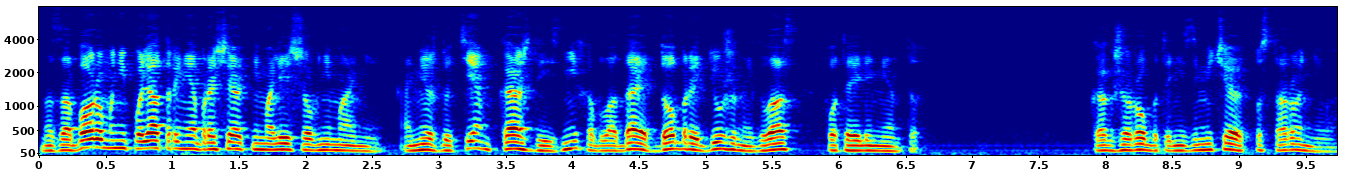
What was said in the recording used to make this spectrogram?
На Забару манипуляторы не обращают ни малейшего внимания, а между тем каждый из них обладает доброй дюжиной глаз фотоэлементов. Как же роботы не замечают постороннего?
